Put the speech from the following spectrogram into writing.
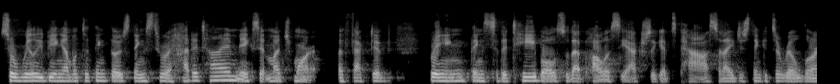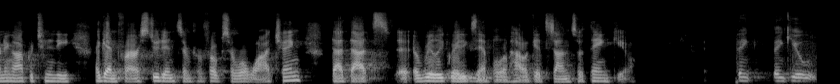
So really being able to think those things through ahead of time makes it much more effective bringing things to the table so that policy actually gets passed. And I just think it's a real learning opportunity, again, for our students and for folks who are watching, that that's a- a really great example of how it gets done. So thank you. Thank, thank you,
